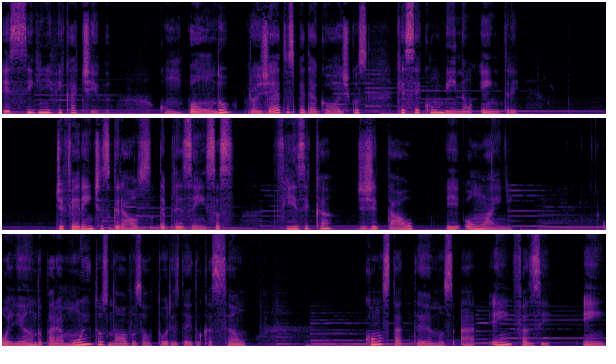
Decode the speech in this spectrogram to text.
e significativa, compondo projetos pedagógicos que se combinam entre diferentes graus de presenças física, digital e online olhando para muitos novos autores da educação, constatamos a ênfase em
